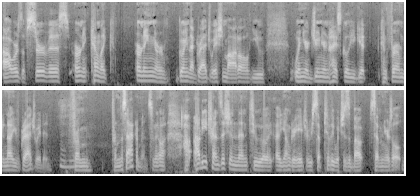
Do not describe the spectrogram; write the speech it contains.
hours of service, earning kind of like earning or going that graduation model? You when you're junior in high school, you get confirmed, and now you've graduated mm-hmm. from from the sacraments. You know, how, how, do you transition then to a, a, younger age of receptivity, which is about seven years old?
